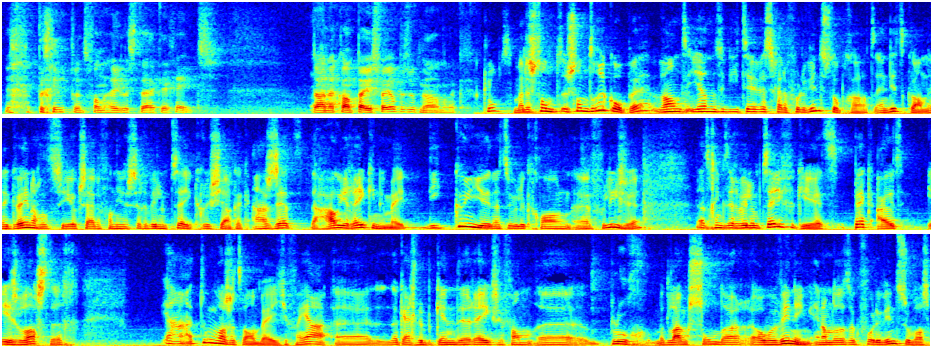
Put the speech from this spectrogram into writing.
het beginpunt van een hele sterke reeks. Daarna kwam PSV op bezoek namelijk. Klopt, maar er stond, er stond druk op, hè? Want je had natuurlijk die twee wedstrijden voor de winterstop gehad. En dit kwam. En ik weet nog dat ze ook zeiden van die wedstrijd Willem II, cruciaal. Kijk, AZ, daar hou je rekening mee. Die kun je natuurlijk gewoon uh, verliezen. Dat ging tegen Willem II verkeerd. Pek uit is lastig. Ja, toen was het wel een beetje van ja, uh, dan krijg je de bekende reeks van uh, ploeg met langs zonder overwinning. En omdat het ook voor de winst zo was,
